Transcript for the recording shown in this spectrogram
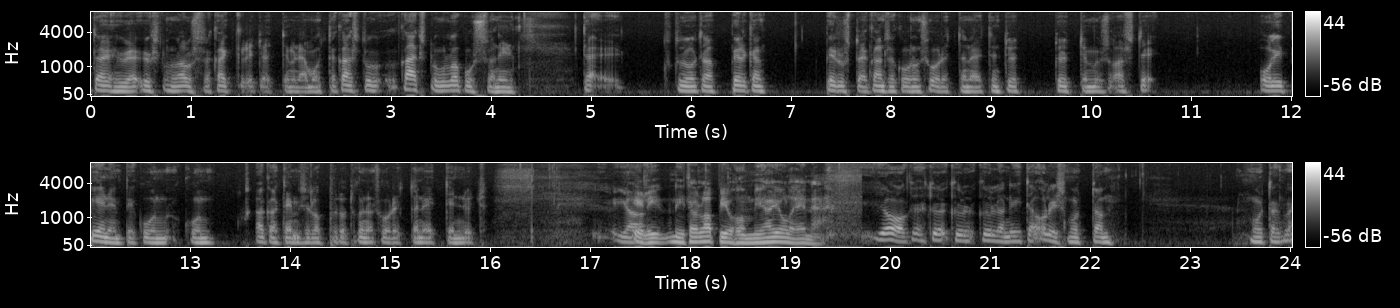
tai hyvä, 90-luvun alussa kaikki oli työttömänä, mutta 80-luvun lopussa niin tuota, pelkän perusta- ja kansakoulun suorittaneiden työttömyysaste oli pienempi kuin, kuin akateemisen loppututkinnon suorittaneiden nyt. Ja, Eli niitä lapiohommia ei ole enää? Joo, ky- ky- kyllä niitä olisi, mutta, mutta me,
